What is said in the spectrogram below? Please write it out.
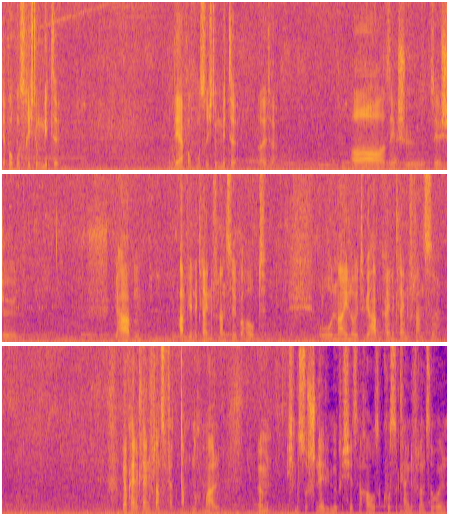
Der Punkt muss Richtung Mitte. Der Punkt muss Richtung Mitte, Leute. Oh, sehr schön, sehr schön. Wir haben... Haben wir eine kleine Pflanze überhaupt? Oh nein, Leute, wir haben keine kleine Pflanze. Wir haben keine kleine Pflanze, verdammt nochmal. Ähm, ich muss so schnell wie möglich jetzt nach Hause kurz eine kleine Pflanze holen.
